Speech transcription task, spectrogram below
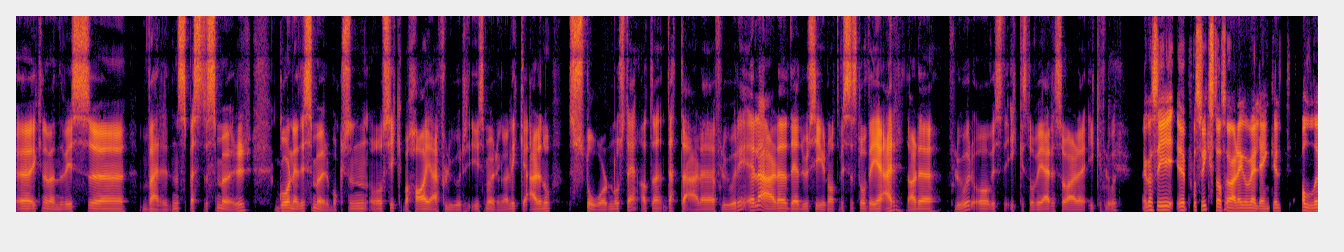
eh, ikke nødvendigvis eh, verdens beste smører, går ned i smøreboksen og kikker på har jeg fluor i smøringa eller ikke. Er det noe, Står det noe sted at eh, dette er det fluor i, eller er det det du sier nå, at hvis det står VR, da er det fluor, og hvis det ikke står VR, så er det ikke fluor? Jeg kan si På Swix da, så er det jo veldig enkelt. Alle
